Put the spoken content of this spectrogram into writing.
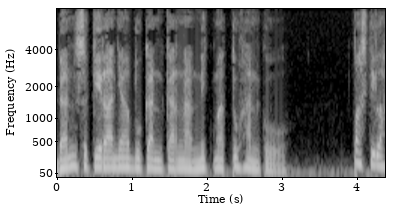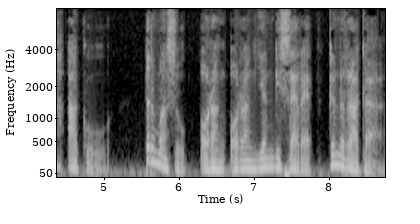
Dan sekiranya bukan karena nikmat Tuhanku, pastilah aku termasuk orang-orang yang diseret ke neraka.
